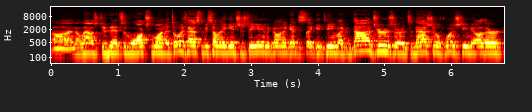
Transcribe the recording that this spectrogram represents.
and allows two hits and walks one. It always has to be something interesting, even going against like a team like the Dodgers or it's a Nationals, one team the other.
